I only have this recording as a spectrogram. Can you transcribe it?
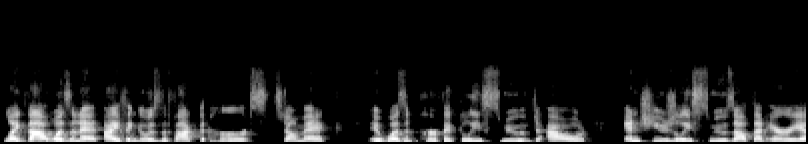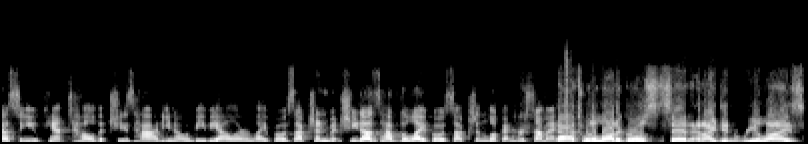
Like that wasn't it. I think it was the fact that her stomach it wasn't perfectly smoothed out and she usually smooths out that area so you can't tell that she's had you know a bbl or liposuction but she does have the liposuction look on her stomach that's what a lot of girls said and i didn't realize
